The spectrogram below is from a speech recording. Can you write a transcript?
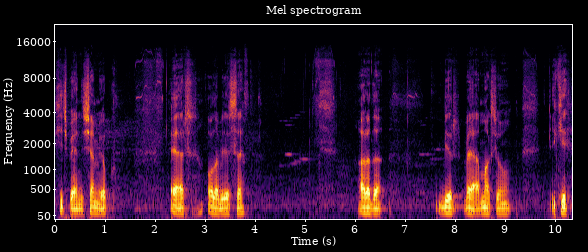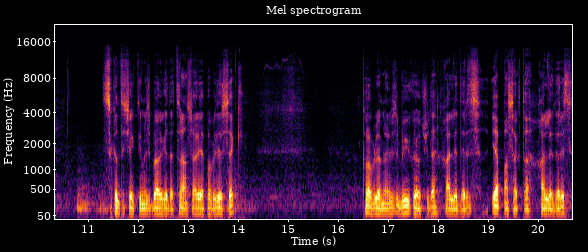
hiçbir endişem yok. Eğer olabilirse arada bir veya maksimum iki sıkıntı çektiğimiz bölgede transfer yapabilirsek problemlerimizi büyük ölçüde hallederiz. Yapmasak da hallederiz.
